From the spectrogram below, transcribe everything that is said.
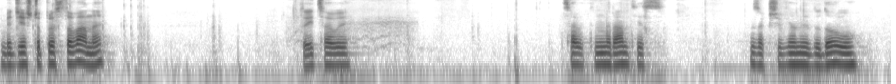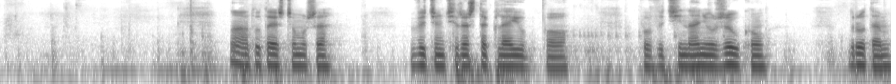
będzie jeszcze prostowane. Tutaj cały cały ten rant jest zakrzywiony do dołu. No a tutaj jeszcze muszę wyciąć resztę kleju po, po wycinaniu żyłką, drutem.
